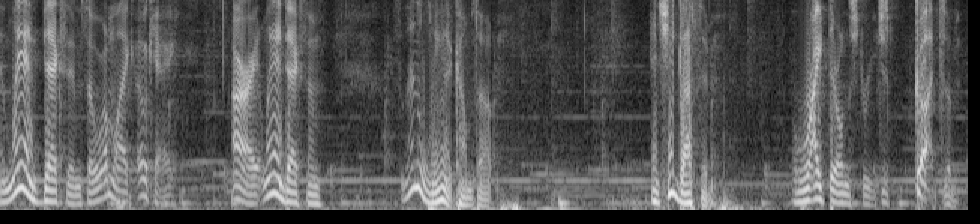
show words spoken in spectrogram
And Lan decks him. So I'm like, okay. All right, Lan decks him. So then Alina comes up. And she guts him. Right there on the street. Just guts him.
